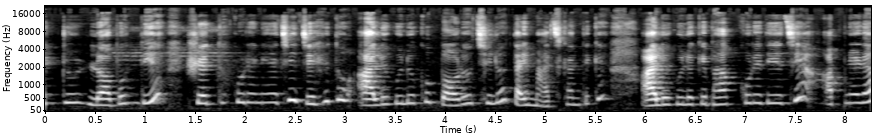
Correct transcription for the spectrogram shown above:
একটু লবণ দিয়ে সেদ্ধ করে নিয়েছি। যেহেতু আলুগুলো খুব বড় ছিল, তাই মাঝখান থেকে আলুগুলোকে ভাগ করে দিয়েছি। আপনারা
